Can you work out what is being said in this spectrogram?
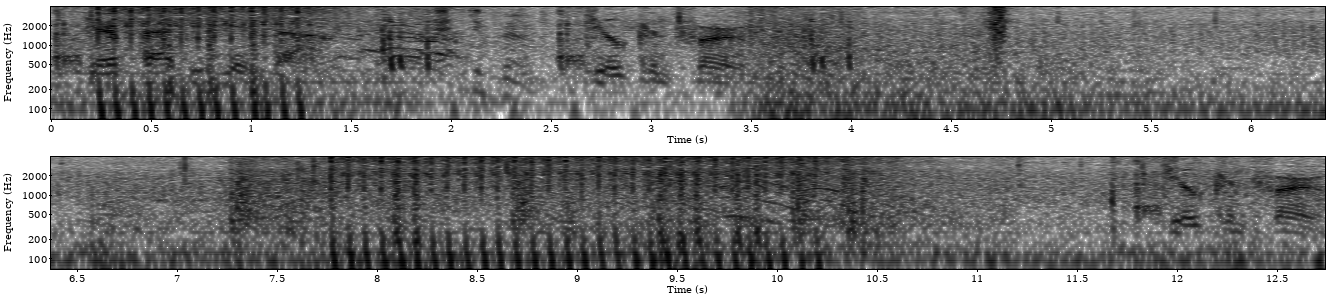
Care package inbound. Kill confirmed. Confirmed.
